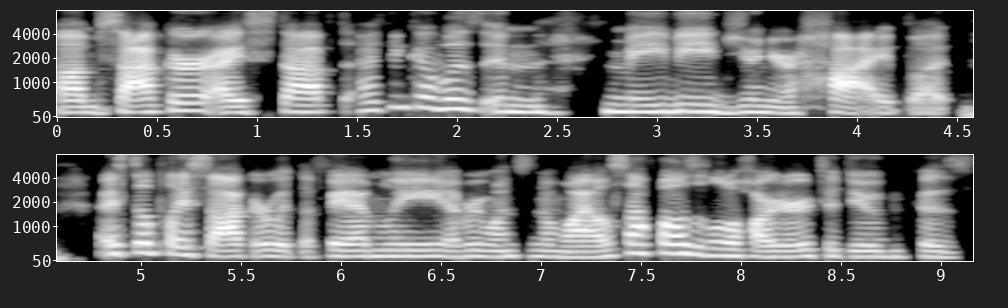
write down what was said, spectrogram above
Um, soccer, I stopped. I think I was in maybe junior high, but I still play soccer with the family every once in a while. Softball is a little harder to do because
